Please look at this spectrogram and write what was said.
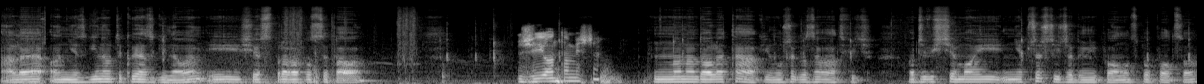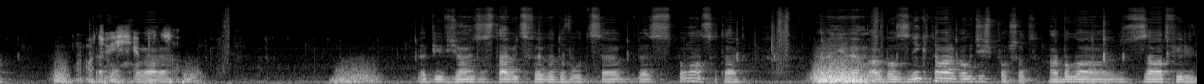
ale on nie zginął, tylko ja zginąłem i się sprawa posypała. Żyje on tam jeszcze? No na dole tak i muszę go załatwić. Oczywiście moi nie przyszli, żeby mi pomóc, bo po co? No, Oczywiście, po co? Lepiej wziąć, zostawić swojego dowódcę bez pomocy, tak? Ale nie wiem, albo zniknął, albo gdzieś poszedł. Albo go załatwili.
